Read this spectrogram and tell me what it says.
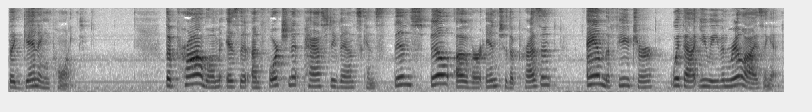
beginning point. The problem is that unfortunate past events can then spill over into the present and the future without you even realizing it.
